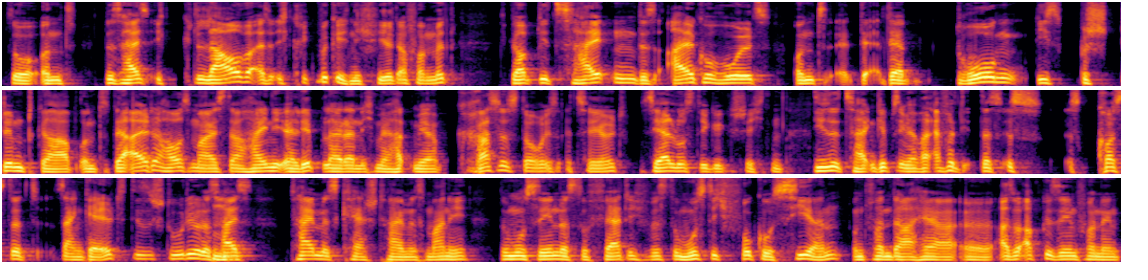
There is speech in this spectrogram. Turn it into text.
So, und das heißt, ich glaube, also ich krieg wirklich nicht viel davon mit. Ich glaube, die Zeiten des Alkohols und der, der Drogen, die es bestimmt gab. Und der alte Hausmeister Heini, er lebt leider nicht mehr, hat mir krasse Stories erzählt, sehr lustige Geschichten. Diese Zeiten gibt es nicht mehr, weil einfach, das ist, es kostet sein Geld, dieses Studio. Das mhm. heißt, Time is Cash, Time is Money. Du musst sehen, dass du fertig wirst. Du musst dich fokussieren. Und von daher, äh, also abgesehen von den,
